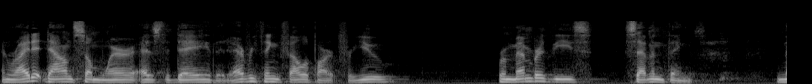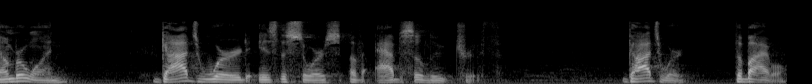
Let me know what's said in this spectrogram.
and write it down somewhere as the day that everything fell apart for you, remember these seven things. Number one, God's Word is the source of absolute truth. God's Word, the Bible,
